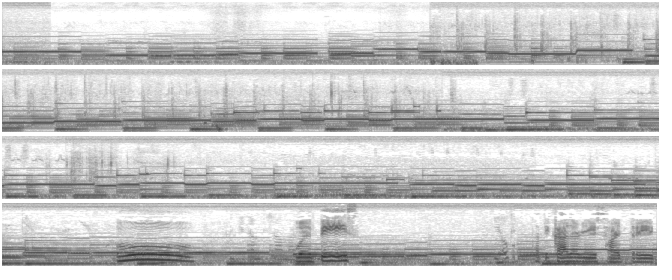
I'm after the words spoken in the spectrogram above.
Oh, well pace, okay? pati calories, heart rate.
